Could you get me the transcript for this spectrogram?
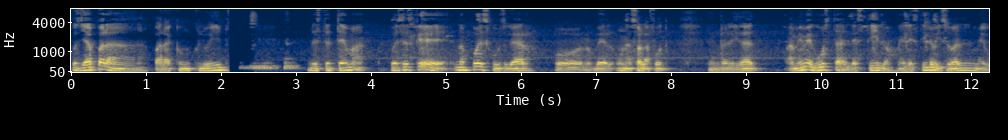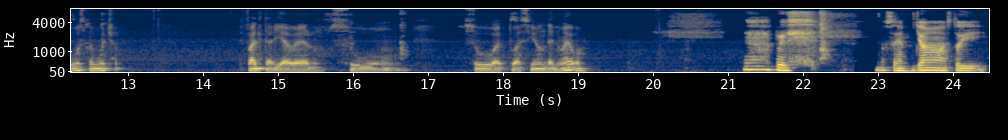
pues ya para, para concluir de este tema, pues es que no puedes juzgar por ver una sola foto. En realidad, a mí me gusta el estilo, el estilo visual me gusta mucho. Faltaría ver su, su actuación de nuevo. Ah, Pues, no sé, yo estoy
